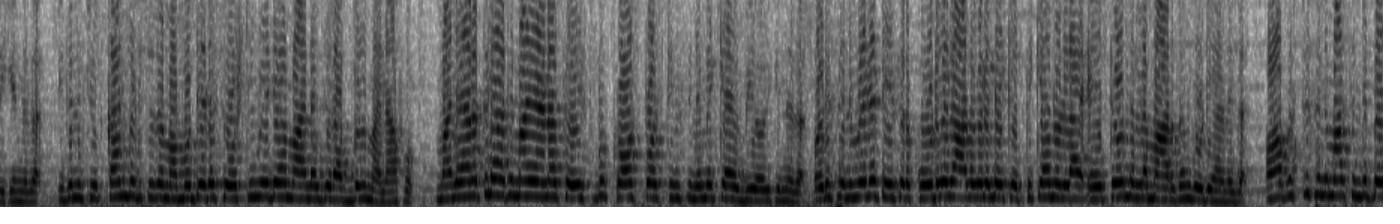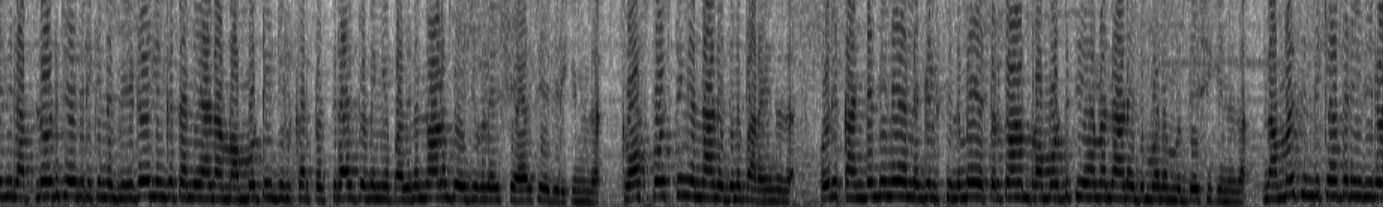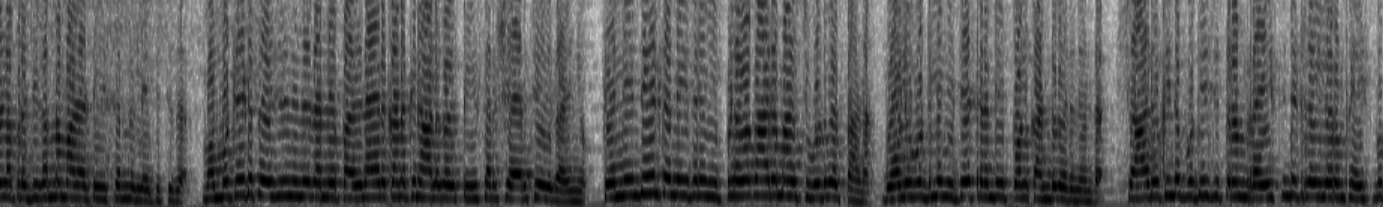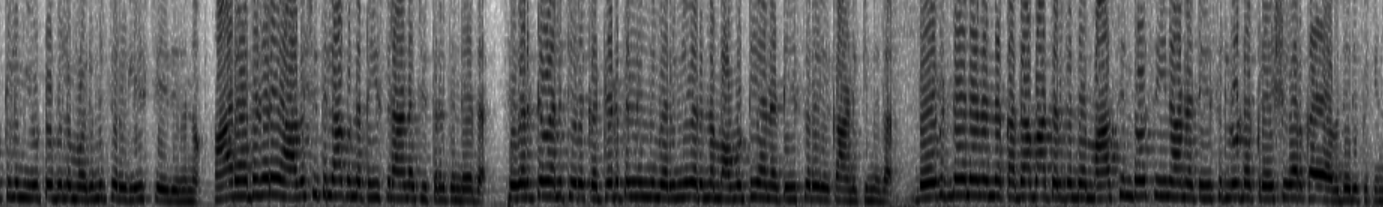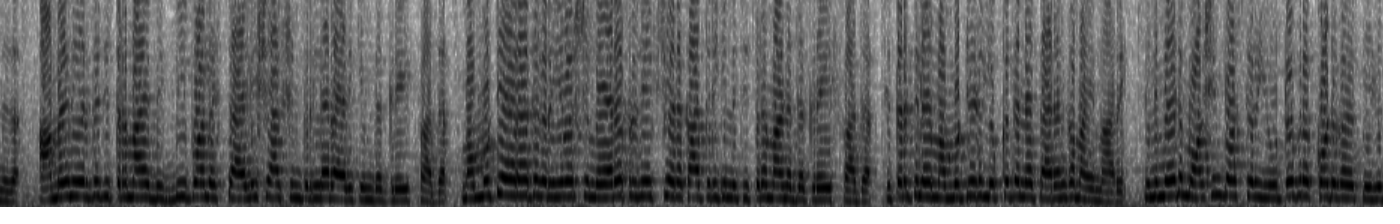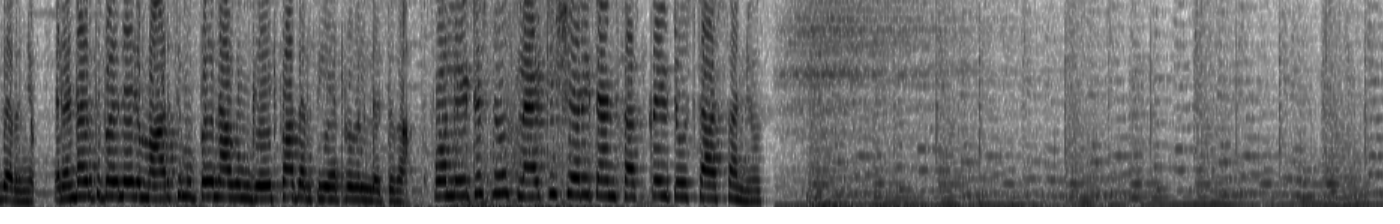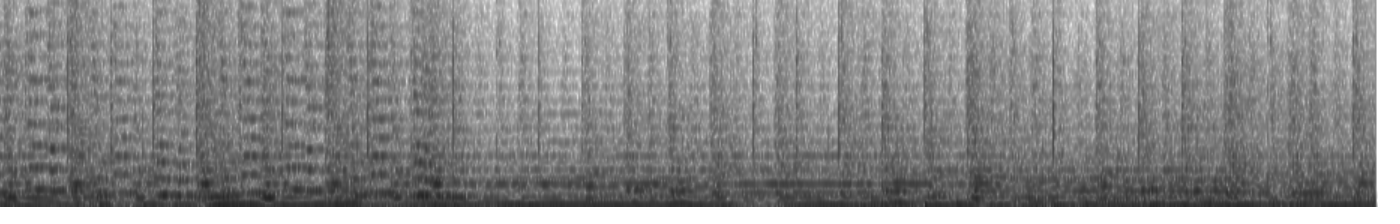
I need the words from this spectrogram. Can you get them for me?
ഉപയോഗിച്ചിരിക്കുന്നത് ഇതിന് ചുക്കാൻ പിടിച്ചത് മമ്മൂട്ടിയുടെ സോഷ്യൽ മീഡിയ മാനേജർ അബ്ദുൾ മനാഫും. മലയാളത്തിൽ ആദ്യമായാണ് ഫേസ്ബുക്ക് ക്രോസ് പോസ്റ്റിംഗ് സിനിമയ്ക്കായി ഉപയോഗിക്കുന്നത്. ഒരു സിനിമയുടെ ടീസർ കൂടുതൽ ആളുകളിലേക്ക് എത്തിക്കാനുള്ള ഏറ്റവും നല്ല മാർഗം കൂടിയാണിത്. ഓഗസ്റ്റ് സിനിമാസിന്റെ പേജിൽ അപ്ലോഡ് ചെയ്തിരിക്കുന്ന വീഡിയോ ലിങ്ക് തന്നെയാണ് മമ്മൂട്ടി ദുൽഖർ പൃഥ്വിരാജ് തുടങ്ങിയ പതിനൊന്നോളം പേജുകളിൽ ഷെയർ ചെയ്തിരിക്കുന്നത്. ക്രോസ് പോസ്റ്റിംഗ് എന്നാണ് ഇതിന് പറയുന്നത്. ഒരു കണ്ടന്റിനെ അല്ലെങ്കിൽ സിനിമയെ എത്രത്തോളം പ്രൊമോട്ട് ചെയ്യാമെന്നാണ് ഇതുമൂലം ഉദ്ദേശിക്കുന്നത്. നമ്മൾ ചിന്തിക്കാത്ത രീതിയിലുള്ള പ്രതികരണമാണ് ടീസറിന് ലഭിച്ചത്. മമ്മൂട്ടിയുടെ പേജിൽ നിന്ന് തന്നെ പതിനായിരക്കണക്കിന് ആളുകൾ ടീസർ ഷെയർ ചെയ്തു കഴിഞ്ഞു. തെന്നിന്ത്യയിൽ തന്നെ ഇതൊരു വിപ്ലവകാരമായ ചുവടുവെപ്പാണ് ബോളിവുഡിലും ഇതേ ട്രെൻഡ് ഇപ്പോൾ കണ്ടുവരുന്നുണ്ട്. ഷാരൂഖിന്റെ പുതിയ ചിത്രം റൈസിന്റെ ട്രെയിലറും ഫേസ്ബുക്കിലും യൂട്യൂബിലും ഒരുമിച്ച് റിലീസ് ചെയ്തിരുന്നു. ആരാധകരെ ആവശ്യത്തിലാക്കുന്ന ടീസറാണ് ചിത്രത്തിന്റേത്. സിഗരറ്റ് വലിച്ചൊരു കെട്ടിടത്തിൽ നിന്നും ഇറങ്ങി വരുന്ന മമ്മൂട്ടിയാണ് ടീസറിൽ കാണിക്കുന്നത്. ഡേവിഡ് നൈനാൻ എന്ന കഥാപാത്രത്തിന്റെ മാസ് ഇൻട്രോ സീനാണ് ടീസറിലൂടെ പ്രേക്ഷകർക്കായി അവതരിപ്പിക്കുന്നത്. അമൽ നീർത്ത ചിത്രമായ ബിഗ് ബി പോലെ സ്റ്റൈലിഷ് ആക്ഷൻ ത്രില്ലർ ആയിരിക്കും ദ ഗ്രേറ്റ് ഫാദർ മമ്മൂട്ടി ആരാധകർ ഈ വർഷം ഏറെ പ്രതീക്ഷയോടെ കാത്തിരിക്കുന്ന ചിത്രമാണ് ദ ഗ്രേറ്റ് ഫാദർ ചിത്രത്തിലെ മമ്മൂട്ടിയുടെ ലുക്ക് തന്നെ തരംഗമായി മാറി. സിനിമയുടെ മോഷൻ പോസ്റ്റർ യൂട്യൂബ് റെക്കോർഡുകൾ പിഴുതെറിഞ്ഞു. രണ്ടായിരത്തി പതിനേഴ് മാർച്ച് മുപ്പതിനാകും ഗേറ്റ് ഫാദർ തിയേറ്ററുകളിൽ എത്തുക for latest news like share it and subscribe to stars news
